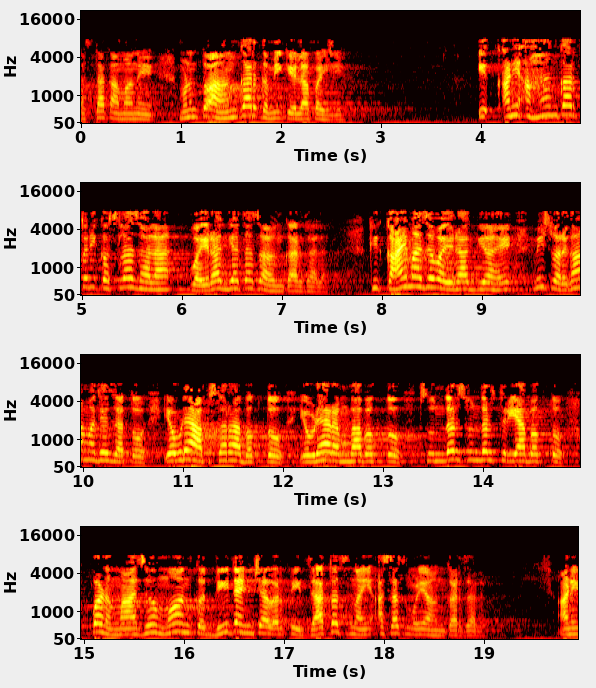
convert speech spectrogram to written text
असता कामा नये. म्हणून तो अहंकार कमी केला पाहिजे. आणि अहंकार तरी कसला झाला? वैराग्याचाच अहंकार झाला. की काय माझं वैराग्य आहे? मी स्वर्गामध्ये जातो एवढ्या अप्सरा बघतो एवढ्या रंभा बघतो सुंदर सुंदर स्त्रिया बघतो पण माझं मन कधी त्यांच्यावरती जातच नाही असाच मुळे अहंकार झाला. आणि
